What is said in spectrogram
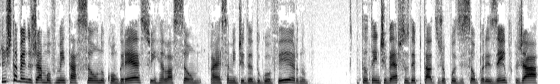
A gente está vendo já movimentação no Congresso em relação a essa medida do governo. Então, tem diversos deputados de oposição, por exemplo, que já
